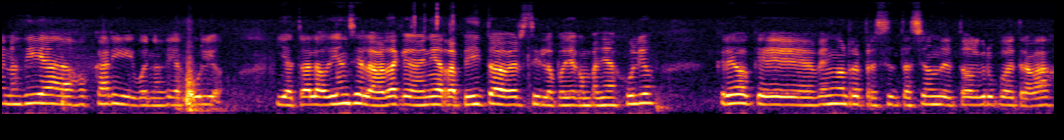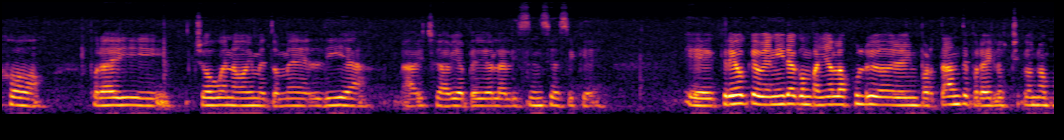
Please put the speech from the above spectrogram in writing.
Buenos días Oscar y buenos días Julio y a toda la audiencia. La verdad que venía rapidito a ver si lo podía acompañar a Julio. Creo que vengo en representación de todo el grupo de trabajo. Por ahí yo, bueno, hoy me tomé el día, había pedido la licencia, así que eh, creo que venir a acompañarlo a Julio era importante. Por ahí los chicos no,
